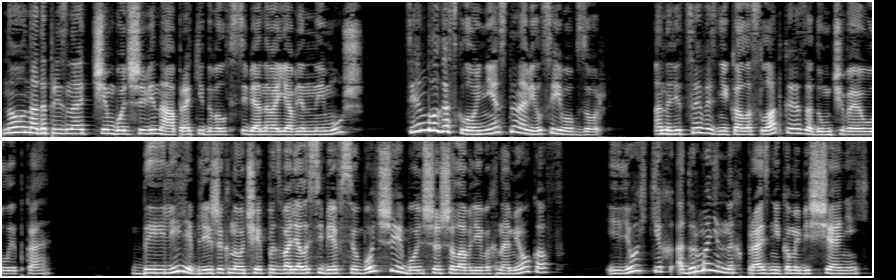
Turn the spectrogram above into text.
Но, надо признать, чем больше вина опрокидывал в себя новоявленный муж, тем благосклоннее становился его взор, а на лице возникала сладкая задумчивая улыбка. Да и Лили ближе к ночи позволяла себе все больше и больше шаловливых намеков и легких, одурманенных праздником обещаний.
